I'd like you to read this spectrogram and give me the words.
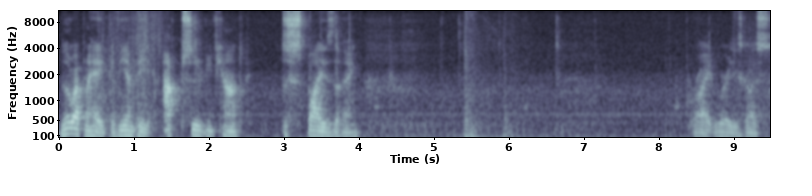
Another weapon I hate, the VMP. Absolutely can't despise the thing. Right, where are these guys?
